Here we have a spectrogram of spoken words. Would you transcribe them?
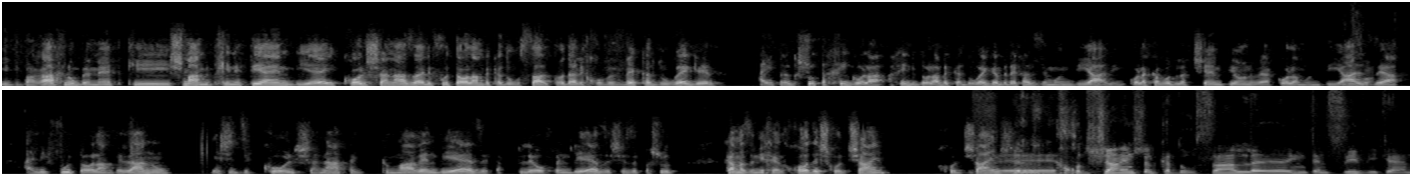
התברכנו באמת, כי שמע, מבחינתי ה-NBA, כל שנה זה אליפות העולם בכדורסל. אתה יודע, לחובבי כדורגל, ההתרגשות הכי גדולה, הכי גדולה בכדורגל בדרך כלל זה מונדיאל. עם כל הכבוד לצ'מפיון והכל, המונדיאל נכון. זה האליפות העולם. ולנו, יש את זה כל שנה, את הגמר NBA הזה, את הפלייאוף NBA הזה, שזה פשוט, כמה זה, מיכאל? חודש? חודשיים? חודשיים של... חודשיים של כדורסל אה, אינטנסיבי, כן.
